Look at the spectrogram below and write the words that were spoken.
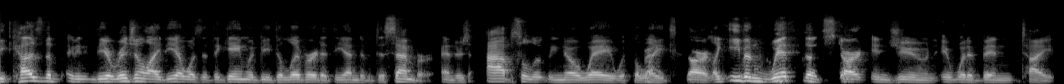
because the I mean the original idea was that the game would be delivered at the end of December and there's absolutely no way with the right. late start like even with the start in June it would have been tight.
